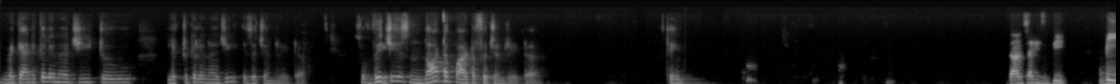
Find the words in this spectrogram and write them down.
mechanical energy to electrical energy is a generator. So which is not a part of a generator thing the answer is b b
